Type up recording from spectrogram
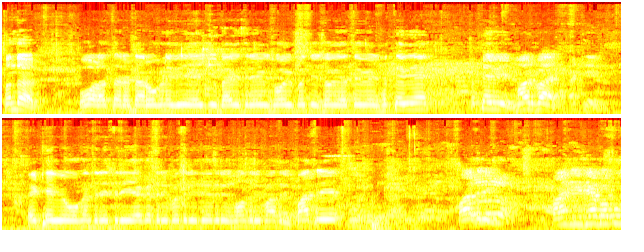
પંદર સોળ સત્તર અઢાર ઓગણીસ વીસ એકવીસ બાવીસ ત્રેવીસ ચોવીસ પચીસ છવ્વીસ સત્યાવીસ સત્યાવીસ સત્યાવીસ મારભાઈ. અઠ્યાવીસ ઓગણત્રીસ ત્રીસ એકત્રીસ બત્રીસ તેત્રીસ ચોત્રીસ પાંત્રીસ પાંત્રીસ. પાંત્રીસ. પાંત્રીસ છે બાપુ.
